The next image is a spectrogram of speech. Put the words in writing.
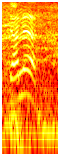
चल।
